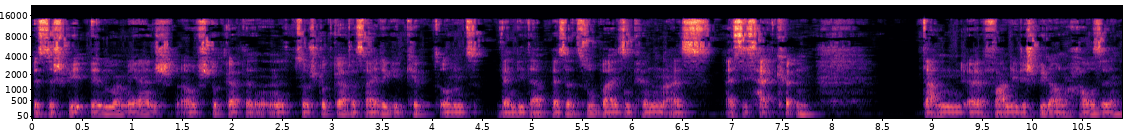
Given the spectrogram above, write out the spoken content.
ist das Spiel immer mehr in, auf Stuttgart, äh, zur Stuttgarter Seite gekippt und wenn die da besser zubeißen können, als, als sie es halt können, dann äh, fahren die das Spiel auch nach Hause.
